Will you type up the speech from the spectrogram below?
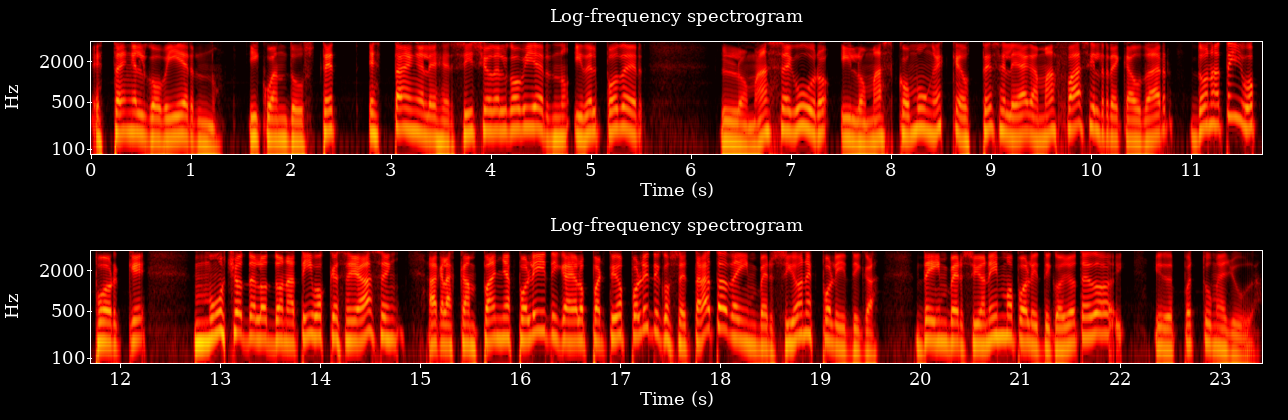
está en el gobierno. Y cuando usted está en el ejercicio del gobierno y del poder, lo más seguro y lo más común es que a usted se le haga más fácil recaudar donativos porque muchos de los donativos que se hacen a las campañas políticas y a los partidos políticos se trata de inversiones políticas, de inversionismo político. Yo te doy y después tú me ayudas,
